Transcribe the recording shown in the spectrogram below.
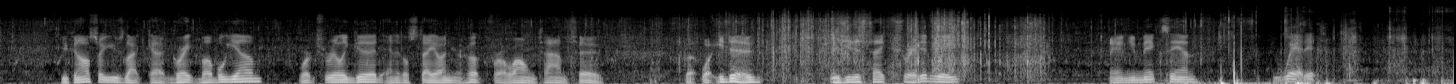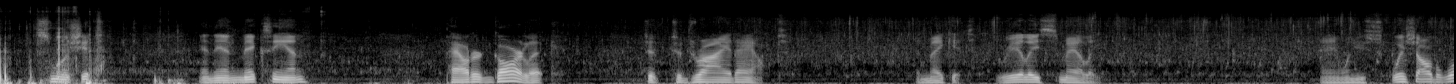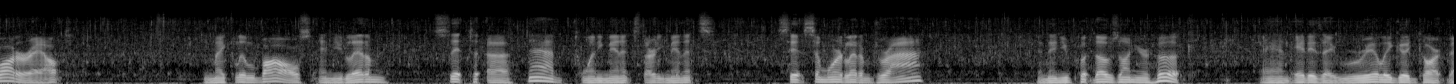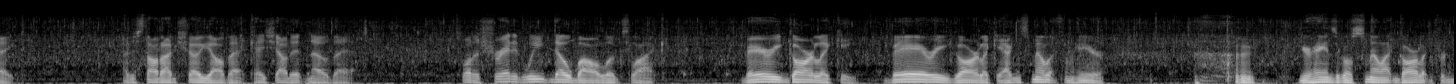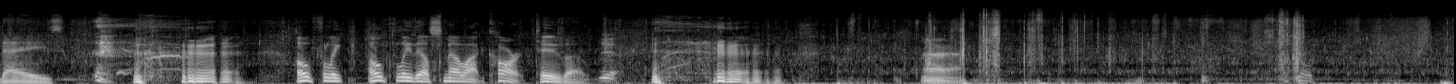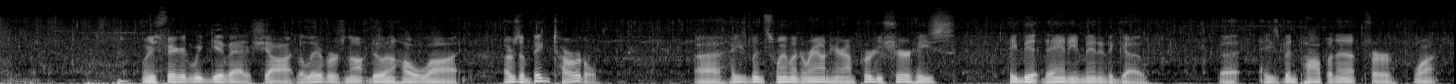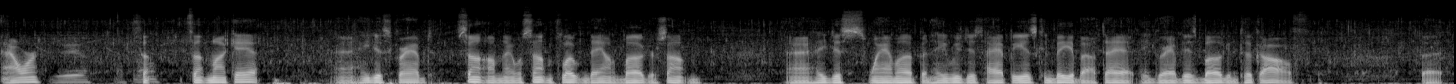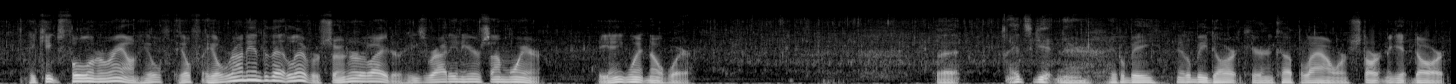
You can also use like uh, grape bubble yum. Works really good and it'll stay on your hook for a long time too. But what you do is you just take shredded wheat and you mix in, you wet it, smush it, and then mix in powdered garlic to, to dry it out and make it really smelly. And when you squish all the water out, you make little balls and you let them sit to, uh, nah, 20 minutes, 30 minutes. Sit somewhere, let them dry. And then you put those on your hook and it is a really good carp bait. I just thought I'd show y'all that in case y'all didn't know that. It's what a shredded wheat dough ball looks like. Very garlicky, very garlicky. I can smell it from here. Your hands are gonna smell like garlic for days. hopefully, hopefully they'll smell like carp too, though. Yeah. All right. We just figured we'd give that a shot. The liver's not doing a whole lot. There's a big turtle. Uh, he's been swimming around here. I'm pretty sure he's he bit Danny a minute ago, but he's been popping up for what hour? Yeah. So, something like that. Uh, he just grabbed something. There was something floating down, a bug or something. Uh, he just swam up and he was just happy as can be about that. He grabbed his bug and took off. But he keeps fooling around. He'll he'll he'll run into that liver sooner or later. He's right in here somewhere. He ain't went nowhere. But it's getting there. It'll be it'll be dark here in a couple hours, starting to get dark.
